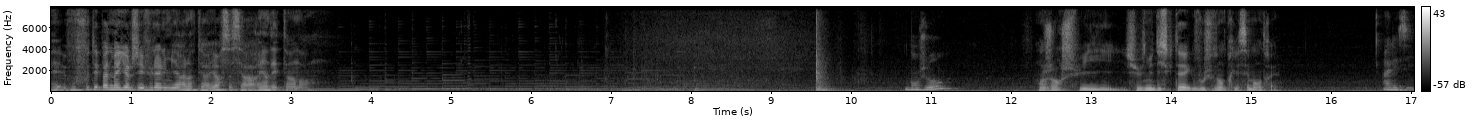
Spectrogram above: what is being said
Eh, Vous foutez pas de ma gueule, j'ai vu la lumière à l'intérieur, ça sert à rien d'éteindre. Bonjour. Bonjour, je suis, je suis venu discuter avec vous, je vous en prie, laissez-moi entrer. Allez-y.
